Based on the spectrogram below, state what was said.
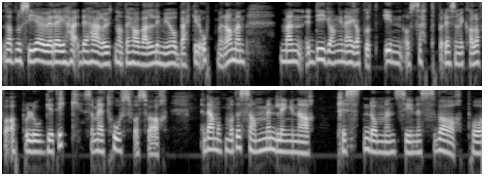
Sånn, nå sier jeg jo det her uten at jeg har veldig mye å backe det opp med, da, men, men de gangene jeg har gått inn og sett på det som vi kaller for apologetikk, som er trosforsvar, der man på en måte sammenligner kristendommen sine svar på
